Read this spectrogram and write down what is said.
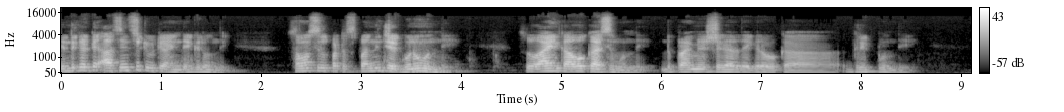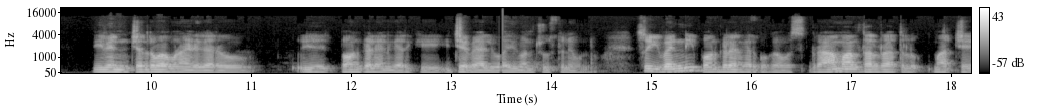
ఎందుకంటే ఆ సెన్సిటివిటీ ఆయన దగ్గర ఉంది. సమస్యల పట్ల స్పందించే గుణం ఉంది. సో ఆయనకు అవకాశం ఉంది. ప్రైమ్ మినిస్టర్ గారి దగ్గర ఒక గ్రిప్ ఉంది. ఈవెన్ చంద్రబాబు నాయుడు గారు పవన్ కళ్యాణ్ గారికి ఇచ్చే వాల్యూ అవి మనం చూస్తూనే ఉన్నాం. సో ఇవన్నీ పవన్ కళ్యాణ్ గారికి ఒక గ్రామాల తలరాతలు మార్చే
